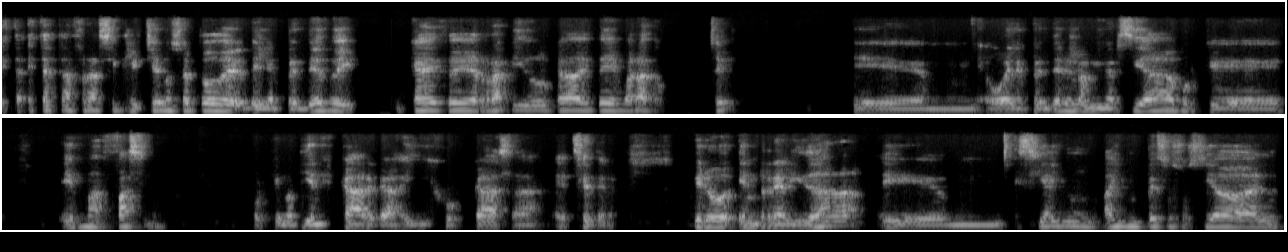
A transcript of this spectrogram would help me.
está, esta frase cliché, ¿no es cierto?, del emprender de cáete rápido, cáete barato, ¿sí? Eh, o el emprender en la universidad porque es más fácil, porque no tienes cargas, hijos, casa, etc. Pero en realidad eh, sí hay un, hay un peso social,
